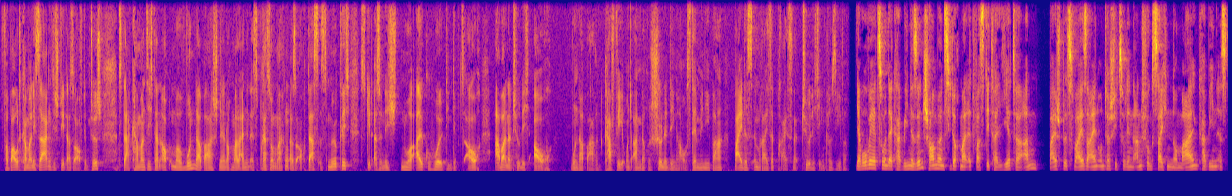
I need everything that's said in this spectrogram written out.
verbaut, kann man nicht sagen. Sie steht also auf dem Tisch. Und da kann man sich dann auch immer wunderbar schnell nochmal einen Espresso machen. Also auch das ist möglich. Es geht also nicht nur Alkohol, den gibt's auch, aber natürlich auch wunderbaren Kaffee und andere schöne Dinge aus der Minibar. Beides im Reisepreis natürlich inklusive. Ja, wo wir jetzt so in der Kabine sind, schauen wir uns die doch mal etwas detaillierter an. Beispielsweise ein Unterschied zu den Anführungszeichen normalen Kabinen ist,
